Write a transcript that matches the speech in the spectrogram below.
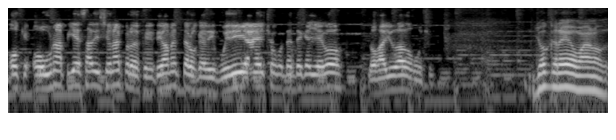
o, que, o una pieza adicional, pero definitivamente lo que Dinwiddie ha hecho desde que llegó los ha ayudado mucho. Yo creo, mano,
